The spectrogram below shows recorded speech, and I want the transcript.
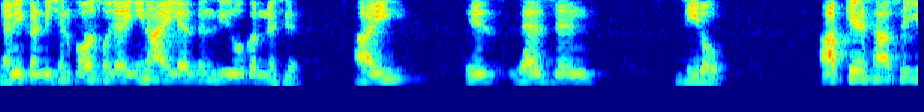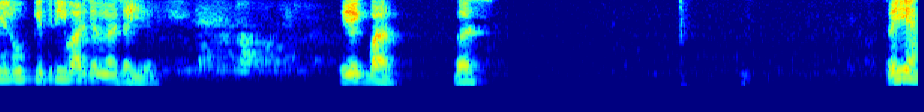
यानी कंडीशन फॉल्स हो जाएगी ना आई लेस देन ज़ीरो करने से। I is less than zero आपके हिसाब से ये लूप कितनी बार चलना चाहिए? एक बार, बस। सही है?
